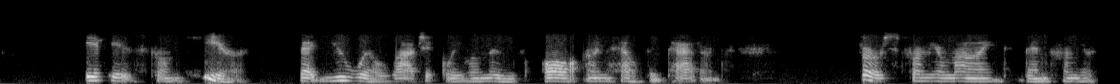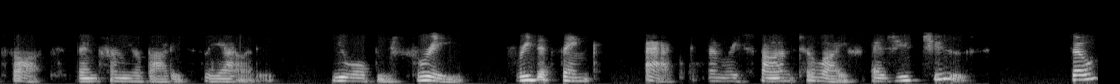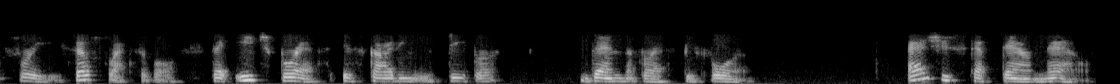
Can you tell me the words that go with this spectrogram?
it is from here that you will logically remove all unhealthy patterns. First from your mind, then from your thoughts, then from your body's reality. You will be free, free to think, act, and respond to life as you choose. So free, so flexible that each breath is guiding you deeper than the breath before. As you step down now,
